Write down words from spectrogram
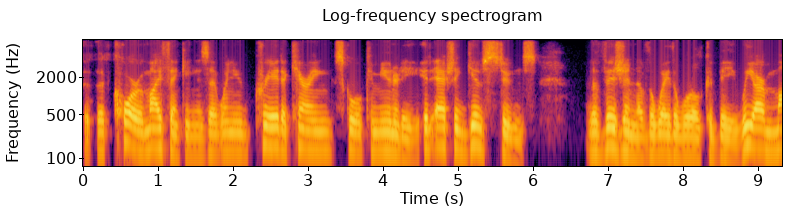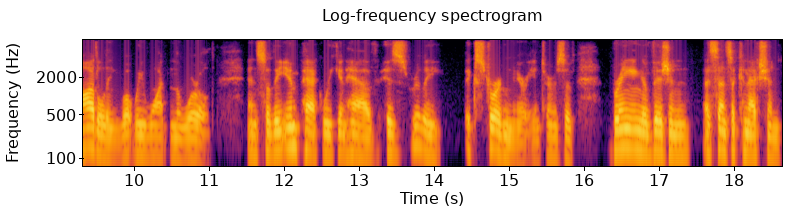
the, the, core of my thinking is that when you create a caring school community, it actually gives students the vision of the way the world could be. We are modeling what we want in the world. And so the impact we can have is really extraordinary in terms of bringing a vision, a sense of connection,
